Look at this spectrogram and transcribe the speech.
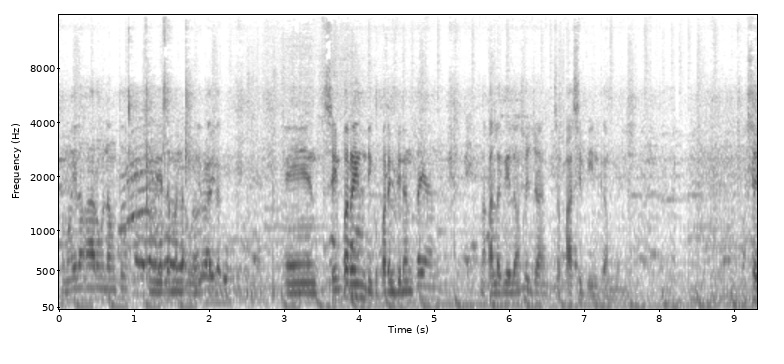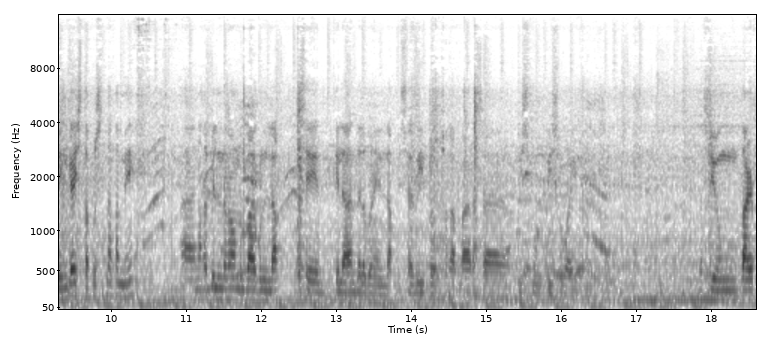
So, mga ilang araw lang to. So, may laman na ulit agad. And same pa rin, hindi ko pa rin binantayan. Nakalagay lang siya dyan sa passive income. So yun guys, tapos na kami. Ah, nakabili na rin ng bagong lock kasi kailangan dalawa na yung lock. Isa dito, tsaka para sa mismong piso wifi. Tapos yung tarp,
